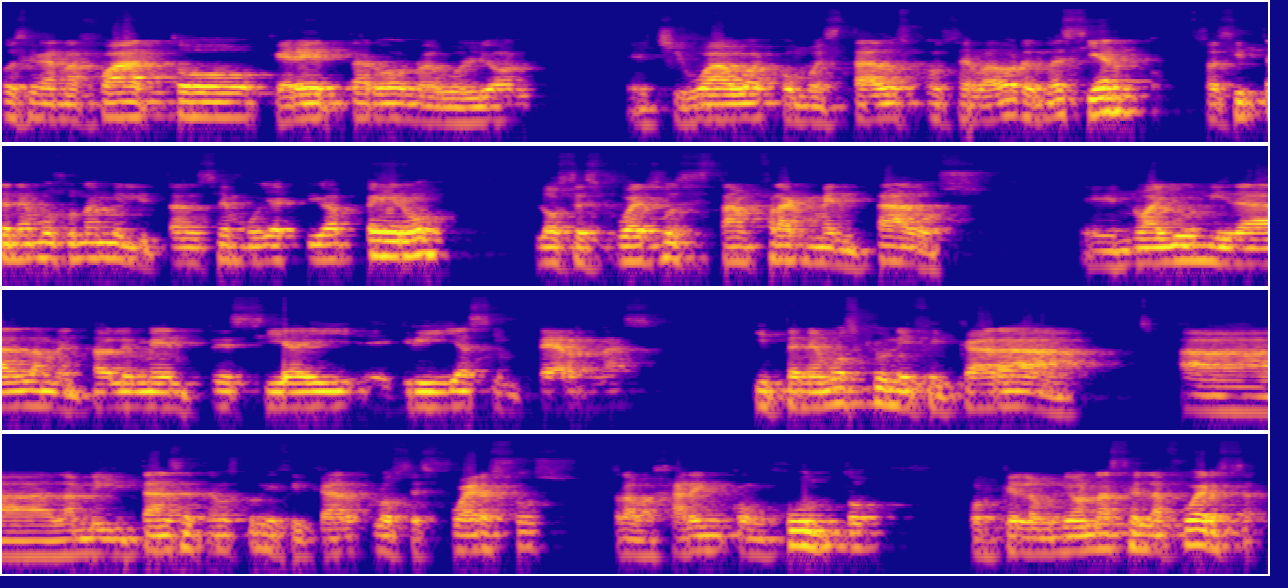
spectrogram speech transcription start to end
pues Guanajuato, Querétaro, Nuevo León, eh, Chihuahua como estados conservadores. No es cierto. O sea, sí tenemos una militancia muy activa, pero los esfuerzos están fragmentados. Eh, no hay unidad, lamentablemente, sí hay eh, grillas internas y tenemos que unificar a, a la militancia, tenemos que unificar los esfuerzos, trabajar en conjunto, porque la unión hace la fuerza.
